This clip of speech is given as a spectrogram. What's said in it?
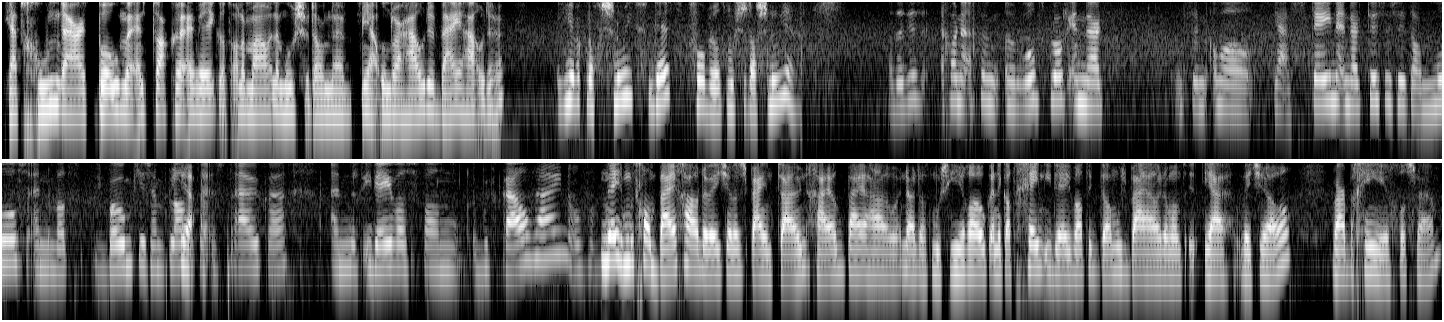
Ja, het groen daar, het bomen en takken en weet ik wat allemaal. En dan moesten we dan ja, onderhouden, bijhouden. Hier heb ik nog gesnoeid, dit bijvoorbeeld, moesten we dan snoeien. Want dit is gewoon echt een, een rotsblok en daar het zijn allemaal ja, stenen en daartussen zit dan mos en wat boompjes en planten en struiken. En het idee was van, het moet kaal zijn? Of, Nee, het moet gewoon bijgehouden, weet je. En dat is bij een tuin, ga je ook bijhouden. Nou, dat moest hier ook. En ik had geen idee wat ik dan moest bijhouden. Want ja, weet je wel, waar begin je in godsnaam?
